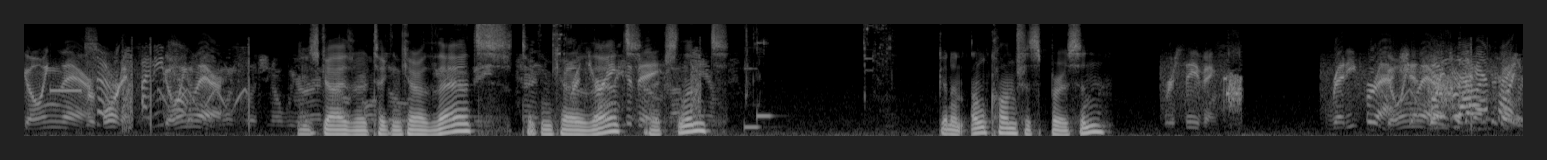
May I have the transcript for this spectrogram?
Going there. Reporting. Going there. These guys are taking care of that. Taking care of that. Excellent. Got an unconscious person. Receiving. Ready for action. Going Going to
